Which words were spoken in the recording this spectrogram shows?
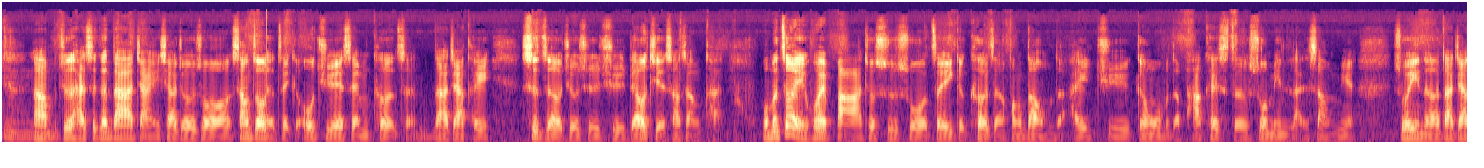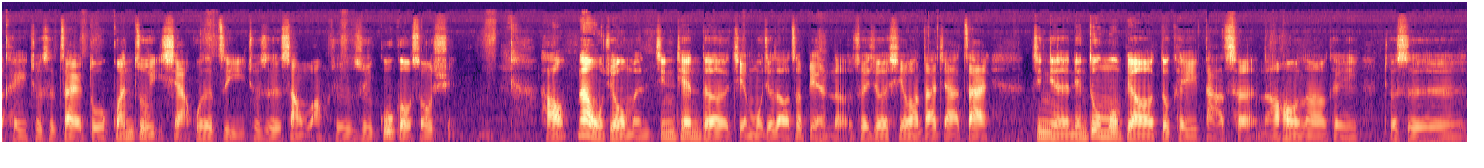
嗯，那就是还是跟大家讲一下，就是说上周的这个 OGSM 课程，大家可以试着就是去了解上上看。我们这也会把，就是说这一个课程放到我们的 IG 跟我们的 Podcast 的说明栏上面，所以呢，大家可以就是再多关注一下，或者自己就是上网，就是去 Google 搜寻。好，那我觉得我们今天的节目就到这边了，所以就希望大家在今年的年度目标都可以达成，然后呢，可以就是。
